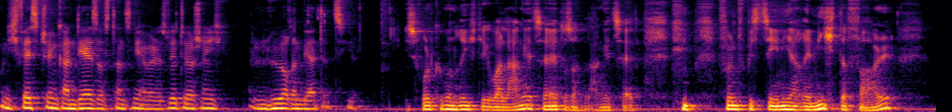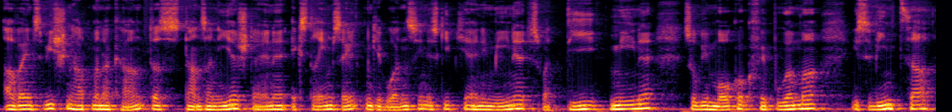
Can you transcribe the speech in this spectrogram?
und ich feststellen kann, der ist aus Tansania, weil das wird wahrscheinlich einen höheren Wert erzielen. Ist vollkommen richtig, war lange Zeit, also lange Zeit, fünf bis zehn Jahre nicht der Fall. Aber inzwischen hat man erkannt, dass Tansania-Steine extrem selten geworden sind. Es gibt hier eine Mine, das war die Mine, so wie Mogok für Burma, ist Winzer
